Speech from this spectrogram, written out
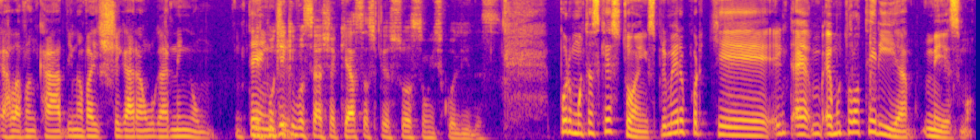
alavancada e não vai chegar a um lugar nenhum. Entende? E por que, que você acha que essas pessoas são escolhidas? Por muitas questões. Primeiro porque é, é muito loteria mesmo.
